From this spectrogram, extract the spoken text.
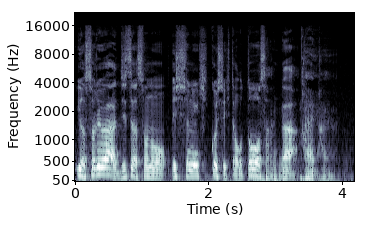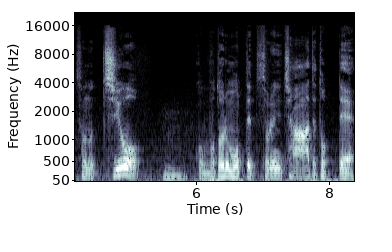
いや、それは実はその、一緒に引っ越してきたお父さんが、はいはい。その血を、こうボトル持ってってそれにチャーって取って、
